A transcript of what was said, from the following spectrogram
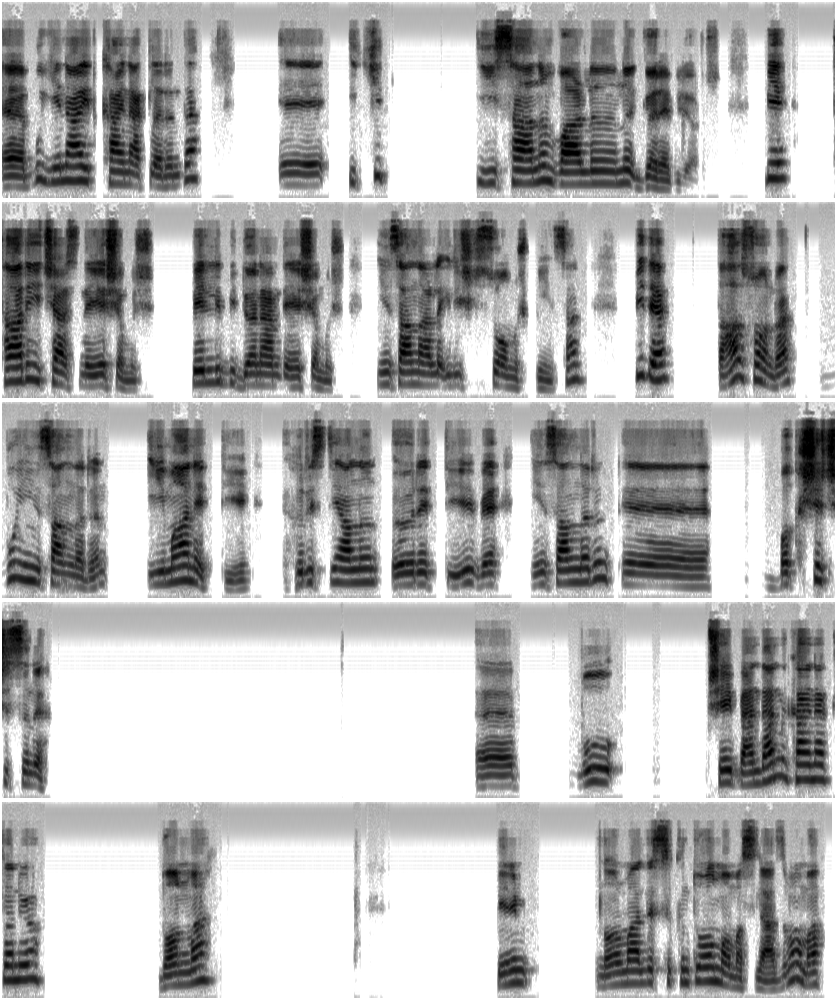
E, bu yeni ait kaynaklarında e, iki İsa'nın varlığını görebiliyoruz. Bir, tarih içerisinde yaşamış, belli bir dönemde yaşamış, insanlarla ilişkisi olmuş bir insan. Bir de daha sonra bu insanların iman ettiği, Hristiyanlığın öğrettiği ve insanların e, bakış açısını e, bu şey benden mi kaynaklanıyor? Donma. Benim normalde sıkıntı olmaması lazım ama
